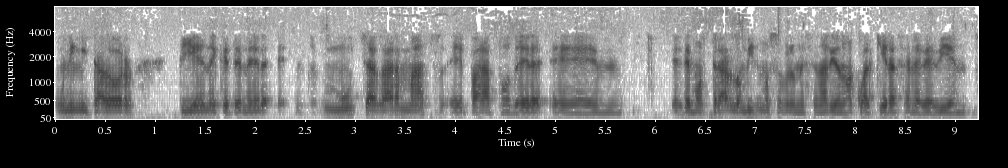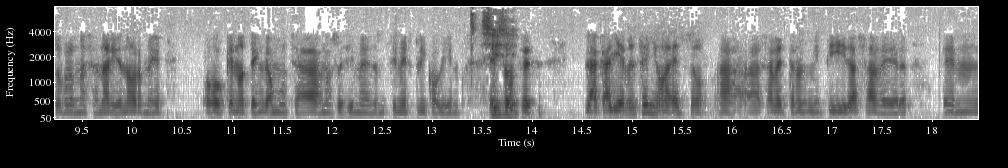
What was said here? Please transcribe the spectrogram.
Un imitador tiene que tener eh, muchas armas eh, para poder eh, eh, demostrar lo mismo sobre un escenario, no a cualquiera se le ve bien sobre un escenario enorme o que no tenga mucha, no sé si me, si me explico bien. Sí, sí. Entonces, la calle me enseñó a eso, a, a saber transmitir, a saber em,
